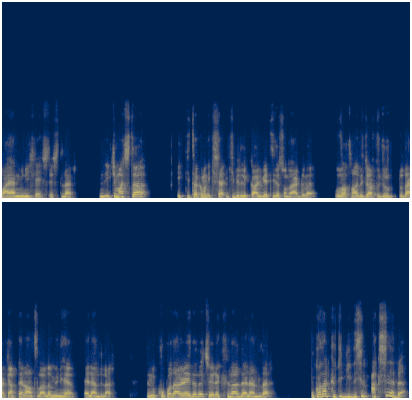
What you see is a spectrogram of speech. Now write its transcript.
Bayern Münih'le eşleştiler. Şimdi iki maçta iki takımın ikişer, iki birlik galibiyetiyle sona erdi ve uzatmaydı, cartı curttu derken penaltılarla Münih'e elendiler. Şimdi Kupa del Rey'de de çeyrek finalde elendiler. Bu kadar kötü gidişin aksine de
